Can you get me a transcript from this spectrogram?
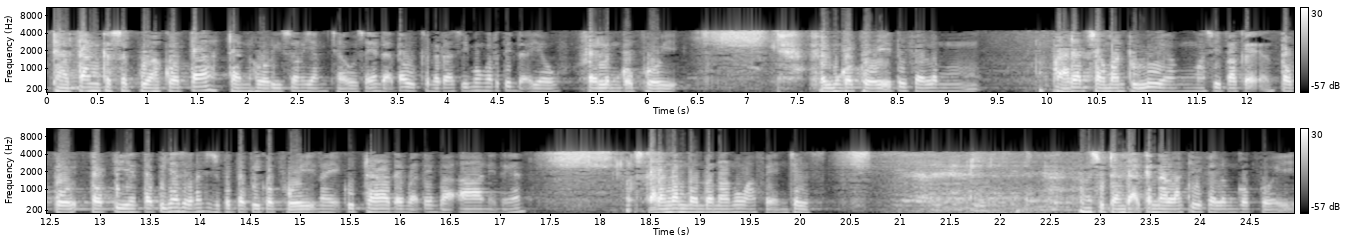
datang ke sebuah kota dan horizon yang jauh. Saya tidak tahu generasimu ngerti tidak ya film koboi. Film koboi itu film barat zaman dulu yang masih pakai topo, topi topinya sekarang disebut topi koboi naik kuda tembak-tembakan itu kan sekarang kan tontonanmu Avengers Nah, sudah tidak kenal lagi film cowboy.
